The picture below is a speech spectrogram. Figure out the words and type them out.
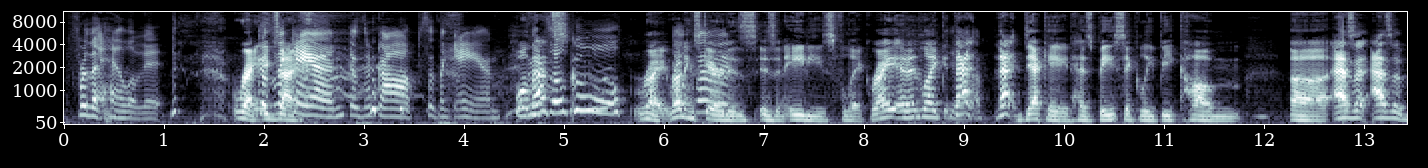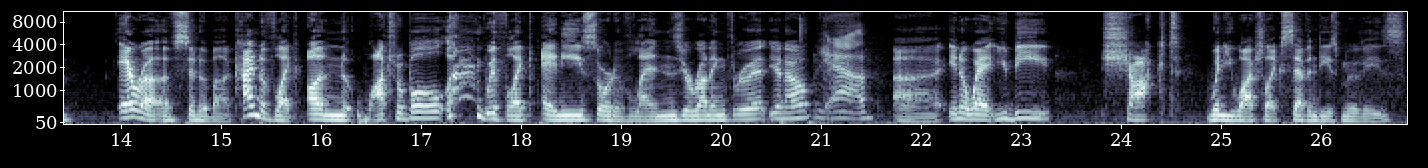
for the hell of it. right? Because Exactly. they can, because they're cops and they can. Well, And it's so cool. Right, Running Scared fun. is is an '80s flick, right? And like Yeah. that that decade has basically become uh, as a as a era of cinema kind of like unwatchable with like any sort of lens you're running through it, you know? Yeah. uh, in a way, you'd be shocked when you watch like 70s movies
